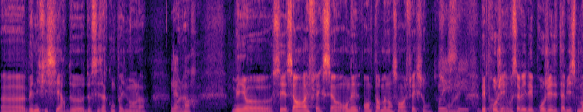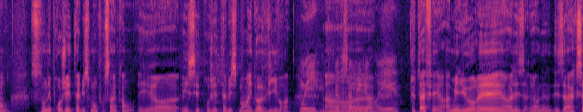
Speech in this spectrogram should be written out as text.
bénéficiaires de, ces accompagnements-là. D'accord. Mais euh, c'est en réflexion, on est en permanence en réflexion. les, projets, vous savez, les projets d'établissement, ce sont des projets d'établissement pour 5 ans, et, euh, et, ces projets d'établissement, ils doivent vivre. Oui, ils doivent hein, s'améliorer. Euh, tout à fait, améliorer les, des axes,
